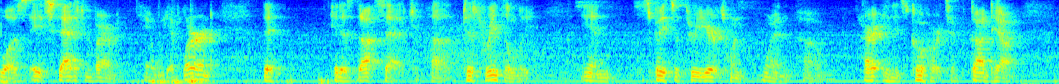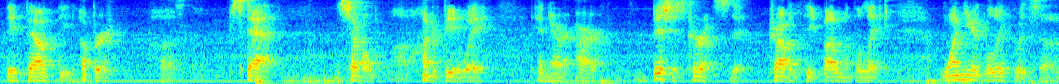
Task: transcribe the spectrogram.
was a static environment. And we have learned that it is not static. Uh, just recently, in the space of three years, when, when um, Art and his cohorts have gone down, they found the upper uh, staff several uh, hundred feet away, and there are vicious currents that travel to the bottom of the lake. One year the lake was uh,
